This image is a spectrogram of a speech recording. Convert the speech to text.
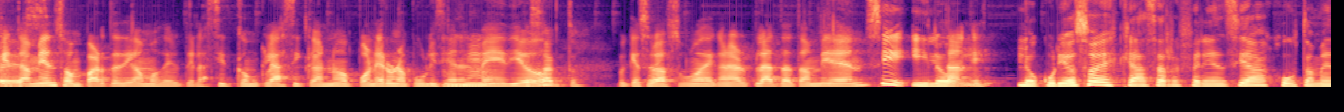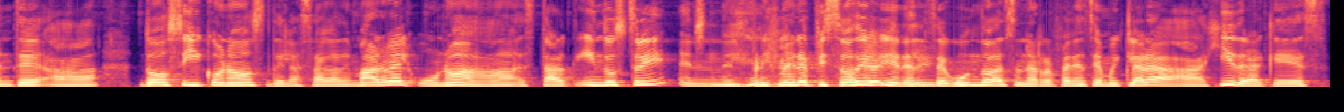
que también son parte, digamos, de, de las sitcom clásicas, ¿no? Poner una publicidad en el medio. exacto. Porque eso es la forma de ganar plata también. Sí, y lo, Tan- es- lo curioso es que hace referencia justamente a dos íconos de la saga de Marvel. Uno a Stark Industry en el primer episodio y en el segundo hace una referencia muy clara a Hydra, que es,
